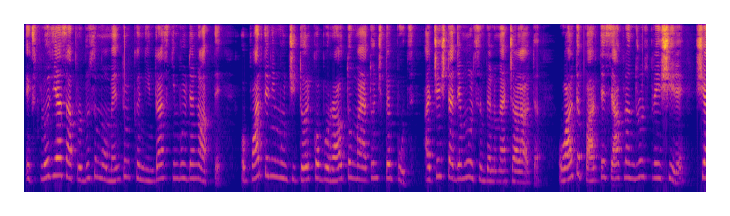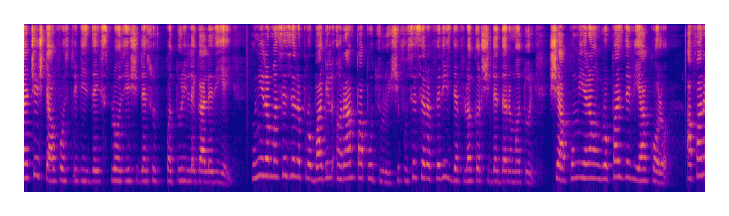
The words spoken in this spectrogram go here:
Explozia s-a produs în momentul când intra schimbul de noapte. O parte din muncitori coborau tocmai atunci pe puț. Aceștia de mult sunt pe lumea cealaltă. O altă parte se află în drum spre ieșire și aceștia au fost triviți de explozie și de surpăturile galeriei. Unii rămăseseră probabil în rampa puțului și fusese răferiți de flăcări și de dărâmături și acum erau îngropați de vii acolo. Afară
